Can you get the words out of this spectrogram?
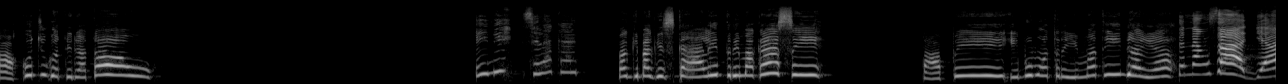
Aku juga tidak tahu. Ini, silakan. Pagi-pagi sekali, terima kasih. Tapi ibu mau terima tidak ya? Tenang saja.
